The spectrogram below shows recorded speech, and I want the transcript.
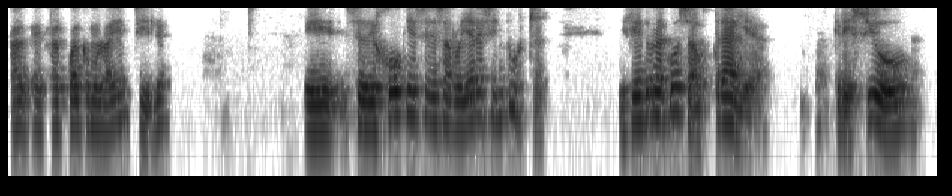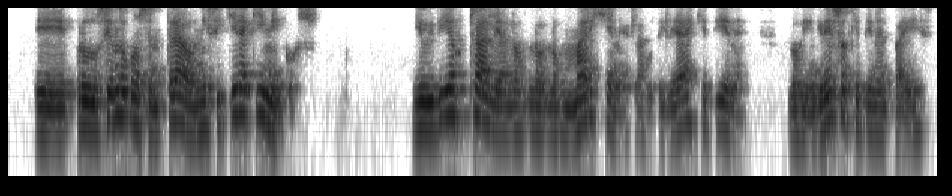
tal, eh, tal cual como lo hay en Chile, eh, se dejó que se desarrollara esa industria. Y fíjate una cosa, Australia creció eh, produciendo concentrados, ni siquiera químicos. Y hoy día Australia, los, márgenes, las utilidades que tiene, los ingresos que tiene el país,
